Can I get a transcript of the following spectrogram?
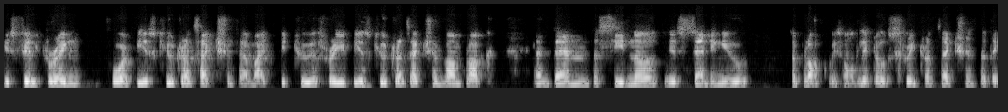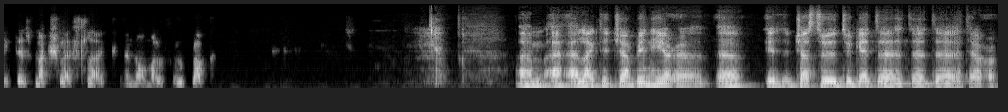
is filtering for BSQ transactions. There might be two or three BSQ transactions one block, and then the seed node is sending you the block with only those three transactions. The data is much less like a normal full block. Um, I, I like to jump in here uh, uh, just to, to get the the the, the,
